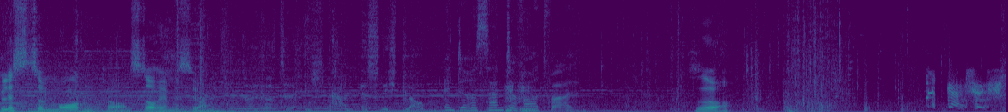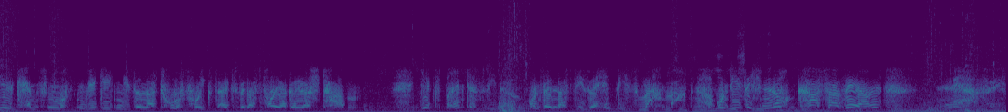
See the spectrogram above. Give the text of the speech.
Bliss zum Morgengrauen. Story-Mission. Ich kann es nicht glauben. Interessante Wortwahl. So. Ganz schön viel kämpfen mussten wir gegen diese Naturfreaks, als wir das Feuer gelöscht haben. Jetzt brennt es wieder. Und wenn das diese Hippies wach macht und die sich noch krasser wehren, nervig.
